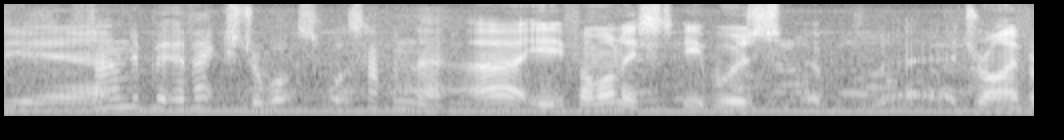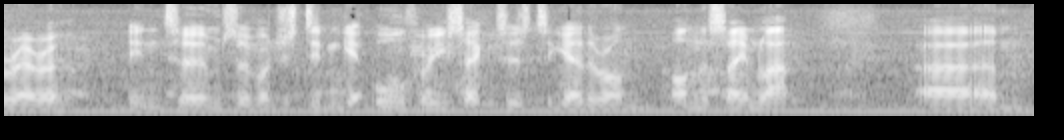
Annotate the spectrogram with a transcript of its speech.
Yeah. found a bit of extra. What's what's happened there? Uh, if I'm honest, it was a, a driver error in terms of I just didn't get all three sectors together on, on the same lap. Um,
